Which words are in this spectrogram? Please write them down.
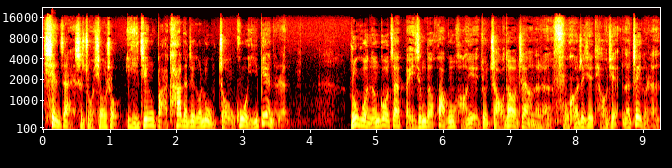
现在是做销售，已经把他的这个路走过一遍的人。如果能够在北京的化工行业就找到这样的人，符合这些条件，那这个人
